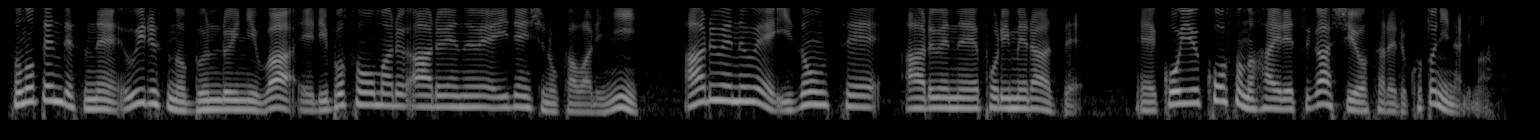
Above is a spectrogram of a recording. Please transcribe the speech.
その点ですねウイルスの分類にはえリボソーマル RNA 遺伝子の代わりに RNA 依存性 RNA ポリメラーゼ、えー、こういう酵素の配列が使用されることになります。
